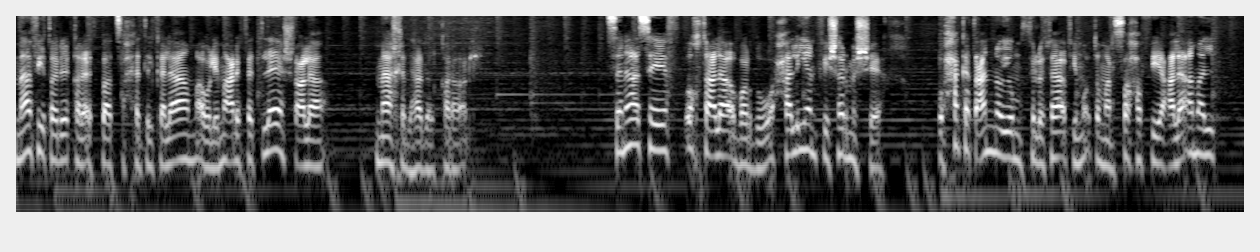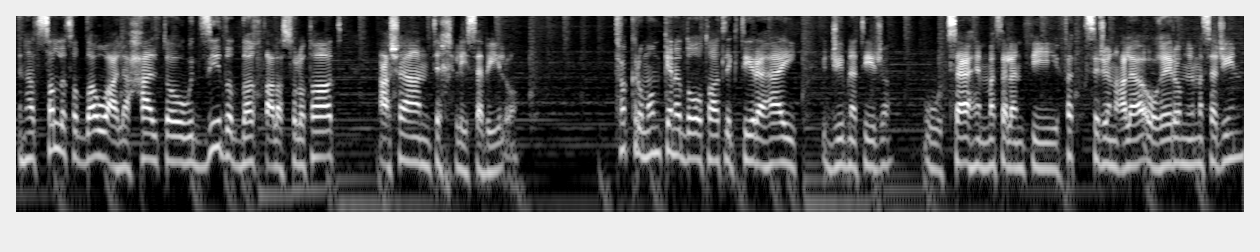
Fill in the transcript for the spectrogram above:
ما في طريقة لإثبات صحة الكلام أو لمعرفة ليش علاء ماخذ هذا القرار. سناء سيف أخت علاء برضو حاليا في شرم الشيخ. وحكت عنه يوم الثلاثاء في مؤتمر صحفي على أمل إنها تسلط الضوء على حالته وتزيد الضغط على السلطات عشان تخلي سبيله تفكروا ممكن الضغوطات الكتيرة هاي تجيب نتيجة وتساهم مثلا في فك سجن علاء وغيره من المساجين؟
